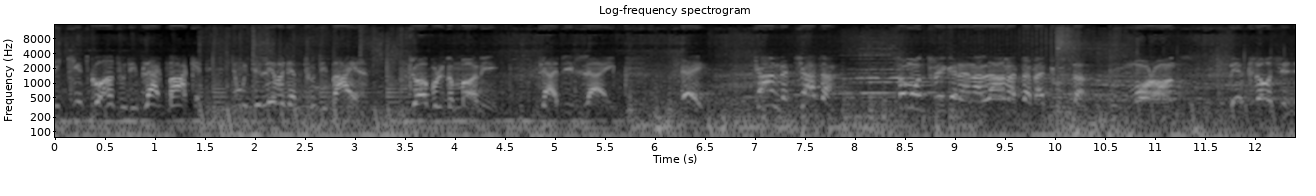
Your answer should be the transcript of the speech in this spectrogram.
the kids go onto the black market and we deliver them to the buyers. Double the money. Daddy likes. Hey, calm the chatter. Someone triggered an alarm at the Medusa. Morons. We're closing.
